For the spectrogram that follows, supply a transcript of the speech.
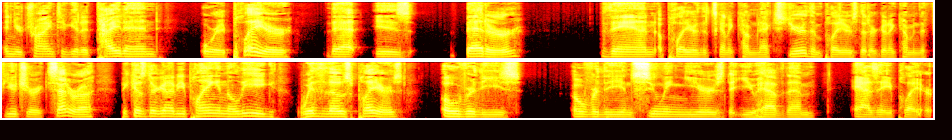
and you're trying to get a tight end or a player that is better than a player that's going to come next year, than players that are going to come in the future, etc., because they're going to be playing in the league with those players over these over the ensuing years that you have them as a player.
